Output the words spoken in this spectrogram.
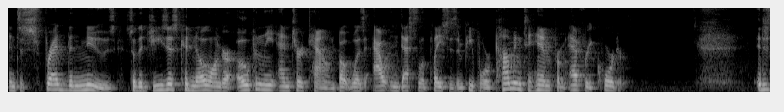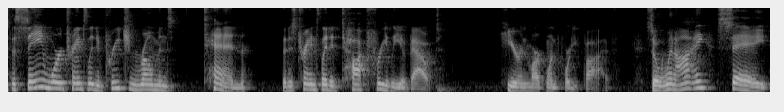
and to spread the news so that Jesus could no longer openly enter town, but was out in desolate places, and people were coming to him from every quarter. It is the same word translated preach in Romans 10 that is translated talk freely about here in Mark 145. So when I say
